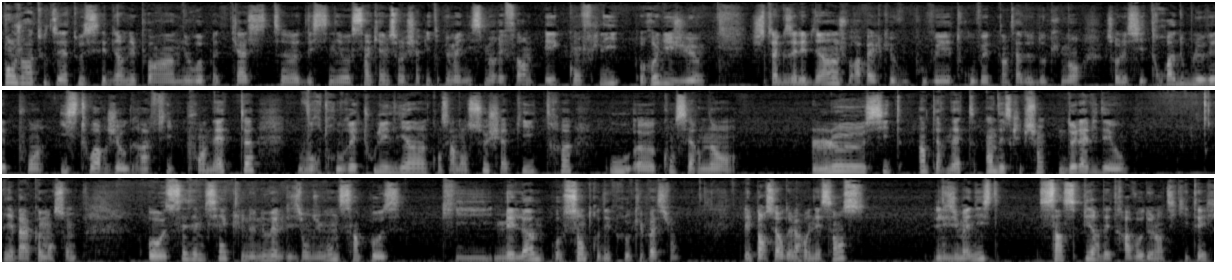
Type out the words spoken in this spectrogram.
Bonjour à toutes et à tous et bienvenue pour un nouveau podcast euh, destiné au cinquième sur le chapitre Humanisme, réforme et conflits religieux. J'espère que vous allez bien. Je vous rappelle que vous pouvez trouver tout un tas de documents sur le site www.histoiregéographie.net. Vous retrouverez tous les liens concernant ce chapitre ou euh, concernant le site internet en description de la vidéo. Et bien commençons. Au XVIe siècle, une nouvelle vision du monde s'impose qui met l'homme au centre des préoccupations. Les penseurs de la Renaissance, les humanistes, s'inspirent des travaux de l'Antiquité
